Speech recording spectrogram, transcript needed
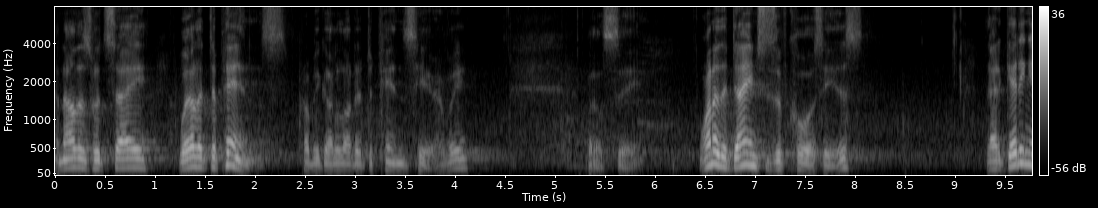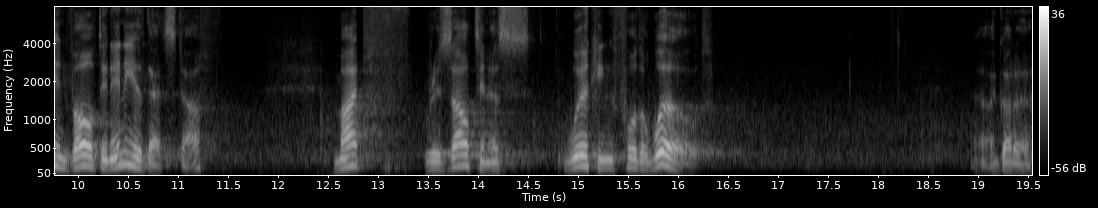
And others would say, well, it depends. Probably got a lot of depends here, have we? We'll see. One of the dangers, of course, is that getting involved in any of that stuff might f- result in us working for the world. Uh, I got a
